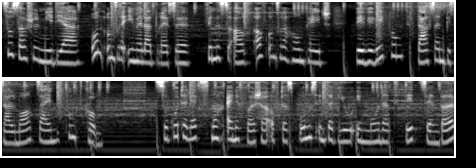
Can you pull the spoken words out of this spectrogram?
zu Social Media und unsere E-Mail-Adresse findest du auch auf unserer Homepage www.darfseinbissalmordsein.com. Zu guter Letzt noch eine Vorschau auf das Bonusinterview im Monat Dezember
